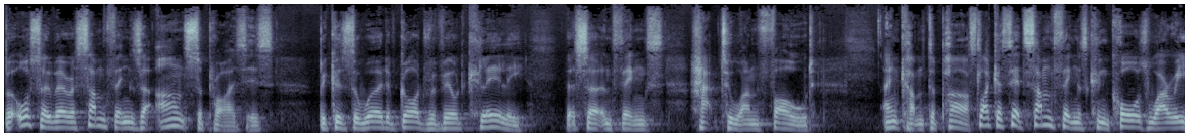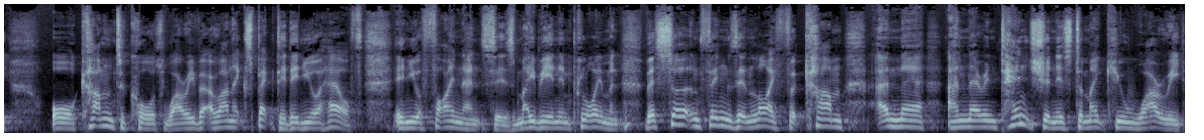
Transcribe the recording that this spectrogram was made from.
but also there are some things that aren't surprises because the Word of God revealed clearly that certain things had to unfold and come to pass. Like I said, some things can cause worry or come to cause worry that are unexpected in your health, in your finances, maybe in employment. There's certain things in life that come and their and their intention is to make you worry,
